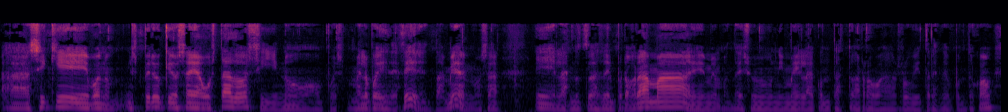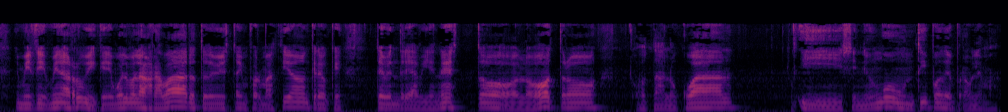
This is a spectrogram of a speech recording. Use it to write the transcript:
Así que bueno, espero que os haya gustado. Si no, pues me lo podéis decir también. O sea, en las notas del programa, eh, me mandáis un email a contacto arroba ruby3d.com y me decís, mira Ruby, que vuelvo a grabar o te doy esta información, creo que te vendría bien esto o lo otro o tal o cual y sin ningún tipo de problema.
